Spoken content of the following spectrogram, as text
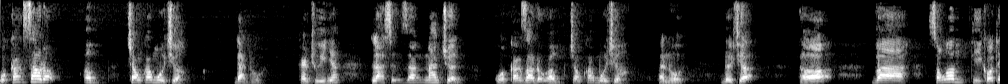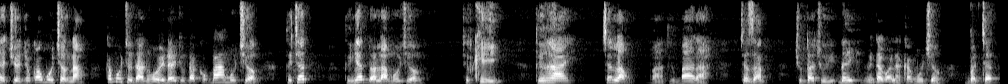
của các dao động âm trong các môi trường. Đàn hồi. Các em chú ý nhé, là sự lan truyền của các dao động âm trong các môi trường. Đàn hồi. Được chưa đó. Và sóng âm thì có thể truyền trong các môi trường nào? Các môi trường đàn hồi ở đây chúng ta có ba môi trường. Thứ chất. Thứ nhất đó là môi trường chất khí. Thứ hai, chất lỏng. Và thứ ba là chất rắn. Chúng ta chú ý, đây người ta gọi là các môi trường vật chất.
